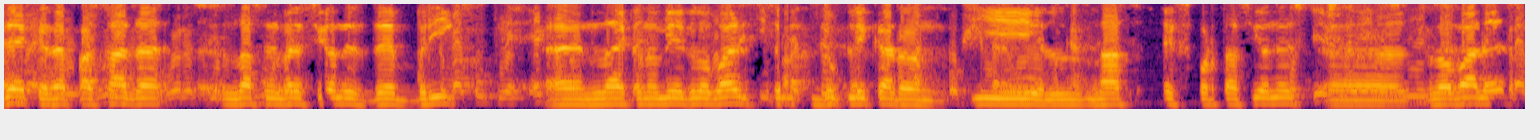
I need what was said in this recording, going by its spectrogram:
década pasada las inversiones de BRICS en la economía global se duplicaron y las exportaciones eh, globales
